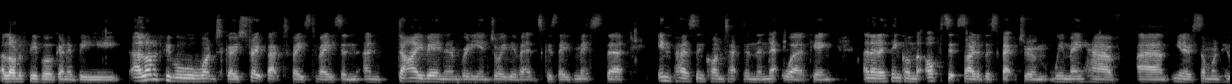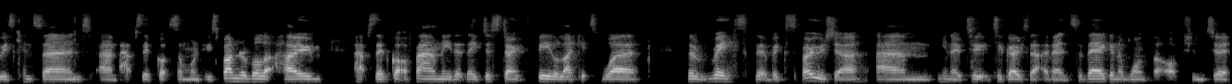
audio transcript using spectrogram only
a lot of people are going to be, a lot of people will want to go straight back to face to face and and dive in and really enjoy the events because they've missed the in person contact and the networking. And then I think on the opposite side of the spectrum, we may have, um, you know, someone who is concerned. Um, perhaps they've got someone who's vulnerable at home. Perhaps they've got a family that they just don't feel like it's worth the risk of exposure, um, you know, to, to go to that event. So they're going to want the option to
